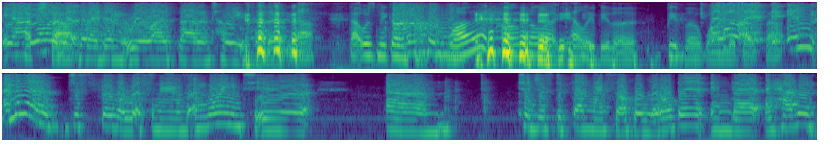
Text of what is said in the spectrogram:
I catch will admit that. that I didn't realize that until you said it. yeah, that was me going, what? I'm gonna let Kelly be the be the one I know, that does that. and I'm gonna just for the listeners, I'm going to um to just defend myself a little bit in that I haven't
